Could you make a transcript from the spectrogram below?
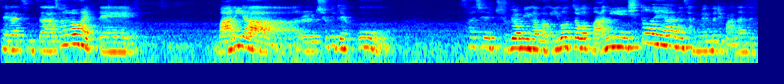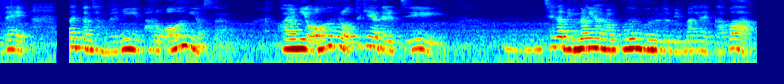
제가 진짜 촬영할 때 마리아를 추기도 했고 사실 주경이가 막 이것저것 많이 시도해야 하는 장면들이 많았는데 했던 장면이 바로 어흥이었어요. 과연 이 어흥을 어떻게 해야 될지 음, 제가 민망해하면 보는 분들도 민망해할까봐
